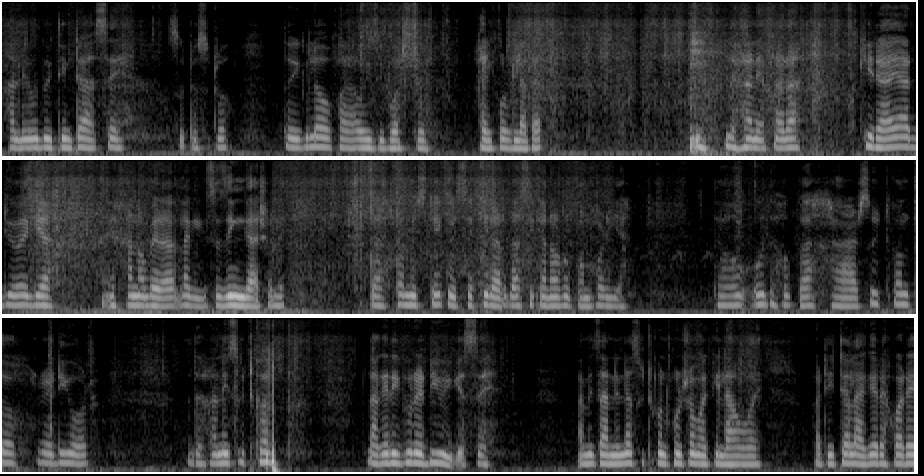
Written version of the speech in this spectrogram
খালিও দুই তিনটা আছে ছোটো ছোটো। তো এগুলোও ফাড়া হয়ে যাব আসছে। খাইলপুর লাগাত দেখানি আপনারা কিরায় আর দিয়ে গিয়া এখানেও বেড়া লাগি গেছে জিঙ্গা আসলে এটা একটা মিস্টেক হয়েছে কিরার গাছ এখানেও রোপণ করিয়া তো ও দেখা আর সুইটকন তো রেডি ওর দেখানি সুইটকন লাগের ইগু রেডি হয়ে গেছে। আমি জানি না সুইটকন কোন সময় কিলা হয়। বাট এটা লাগের একবারে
